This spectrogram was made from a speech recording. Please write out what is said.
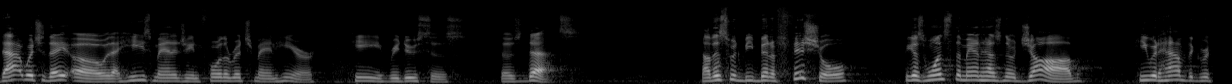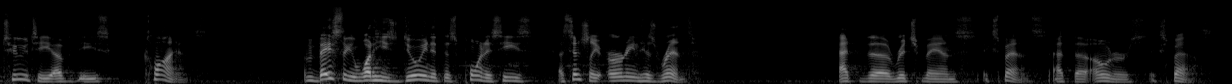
That which they owe, that he's managing for the rich man here, he reduces those debts. Now, this would be beneficial because once the man has no job, he would have the gratuity of these clients. I mean, basically, what he's doing at this point is he's essentially earning his rent at the rich man's expense, at the owner's expense.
